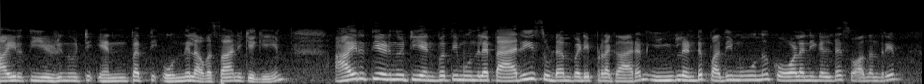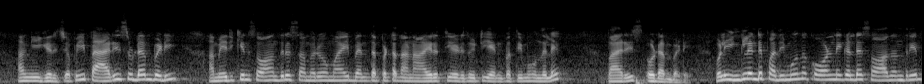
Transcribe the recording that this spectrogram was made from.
ആയിരത്തി എഴുന്നൂറ്റി എൺപത്തി ഒന്നിൽ അവസാനിക്കുകയും ആയിരത്തി എഴുന്നൂറ്റി എൺപത്തി മൂന്നിലെ പാരീസ് ഉടമ്പടി പ്രകാരം ഇംഗ്ലണ്ട് പതിമൂന്ന് കോളനികളുടെ സ്വാതന്ത്ര്യം അംഗീകരിച്ചു. അപ്പോൾ ഈ പാരീസ് ഉടമ്പടി അമേരിക്കൻ സ്വാതന്ത്ര്യ സമരവുമായി ബന്ധപ്പെട്ടതാണ് ആയിരത്തി എഴുന്നൂറ്റി എൺപത്തി മൂന്നിലെ പാരീസ് ഉടമ്പടി. അപ്പോൾ ഇംഗ്ലണ്ട് പതിമൂന്ന് കോളനികളുടെ സ്വാതന്ത്ര്യം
